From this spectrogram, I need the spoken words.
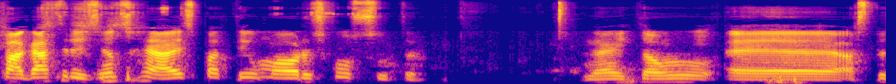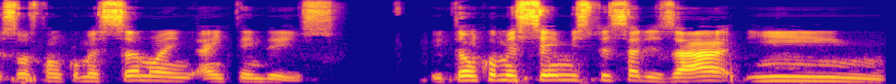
pagar 300 reais para ter uma hora de consulta. Né? Então, é, as pessoas estão começando a, a, entender isso. Então, comecei a me especializar em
